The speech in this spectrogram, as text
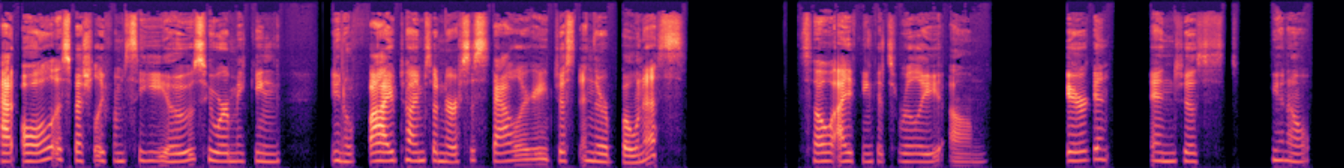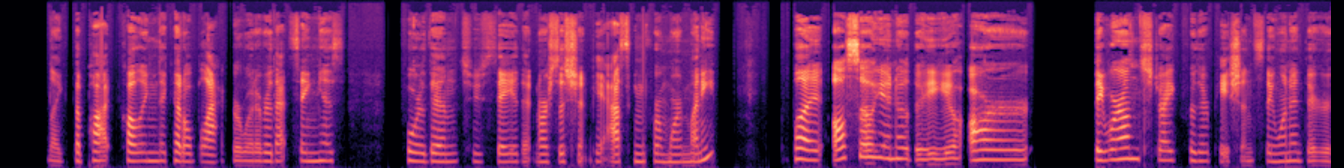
at all especially from ceos who are making you know, five times a nurse's salary just in their bonus. So I think it's really um, arrogant and just, you know, like the pot calling the kettle black or whatever that saying is for them to say that nurses shouldn't be asking for more money. But also, you know, they are they were on strike for their patients. They wanted their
